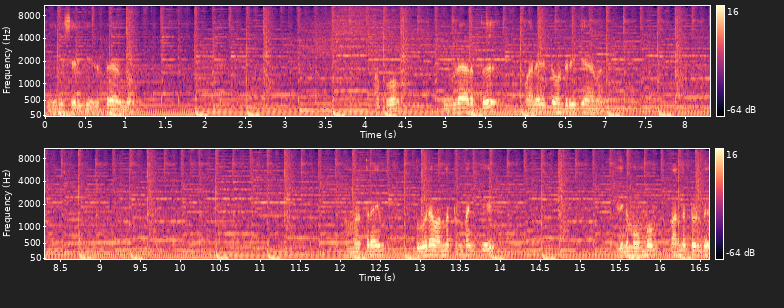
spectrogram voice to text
മീൻ ശരിക്കും കിട്ടുകയുള്ളൂ. അപ്പോൾ ഇവിടെ അടുത്ത് വലയിട്ടുകൊണ്ടിരിക്കുകയാണ് നമ്മൾ ഇത്രയും ദൂരെ വന്നിട്ടുണ്ടെങ്കിൽ ഇതിനു മുമ്പും വന്നിട്ടുണ്ട്.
